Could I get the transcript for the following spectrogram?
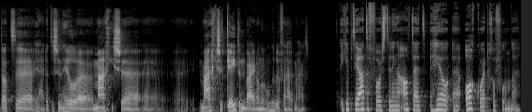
dat, uh, ja, dat is een heel uh, magische, magische keten waar je dan een onderdeel van uitmaakt. Ik heb theatervoorstellingen altijd heel awkward gevonden.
